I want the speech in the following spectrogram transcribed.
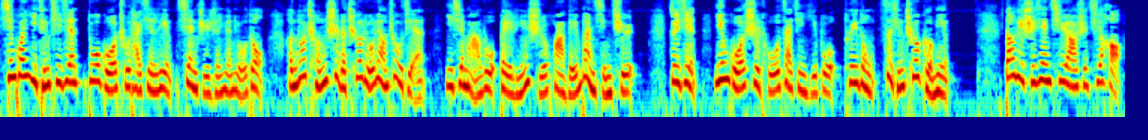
新冠疫情期间，多国出台禁令，限制人员流动，很多城市的车流量骤减，一些马路被临时划为慢行区。最近，英国试图再进一步推动自行车革命。当地时间七月二十七号，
